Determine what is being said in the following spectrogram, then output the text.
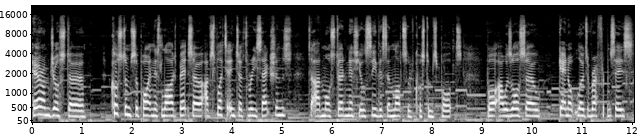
Here I'm just uh, custom supporting this large bit, so I've split it into three sections to add more sturdiness. You'll see this in lots of custom supports. But I was also getting up loads of references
